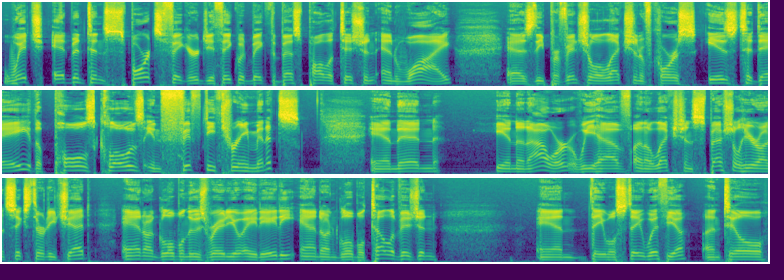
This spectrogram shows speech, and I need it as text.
Which Edmonton sports figure do you think would make the best politician and why? As the provincial election, of course, is today. The polls close in 53 minutes. And then in an hour, we have an election special here on 630 CHED and on Global News Radio 880 and on Global Television. And they will stay with you until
